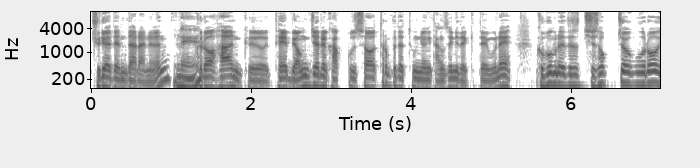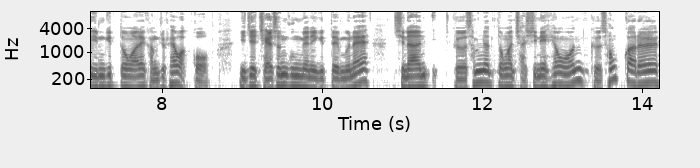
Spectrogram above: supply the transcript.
줄여야 된다라는 네. 그러한 그 대명제를 갖고서 트럼프 대통령이 당선이 됐기 때문에 그 부분에 대해서 지속적으로 임기 동안에 강조를 해왔고 이제 재선 국면이기 때문에 지난 그 3년 동안 자신이 해온 그 성과를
